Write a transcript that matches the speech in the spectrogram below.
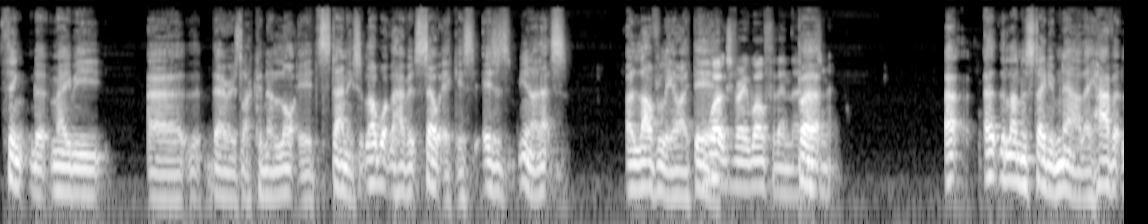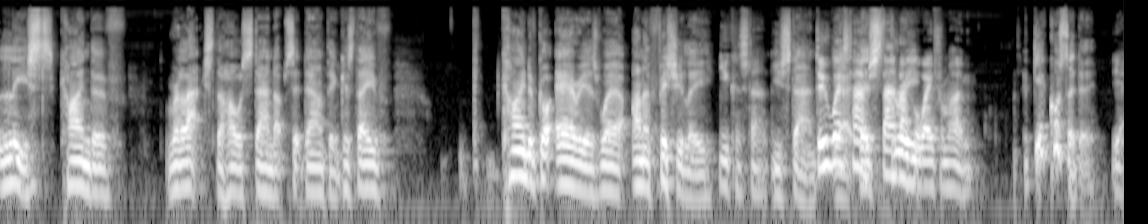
think that maybe uh, there is like an allotted standing like what they have at celtic is is you know that's a lovely idea Works very well for them, though, But- doesn't it? at, at the London Stadium now, they have at least kind of relaxed the whole stand up, sit down thing because they've kind of got areas where unofficially You can stand. you stand. Do West Yeah, Ham stand three- up away from home? Yeah, of course they do. Yeah.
